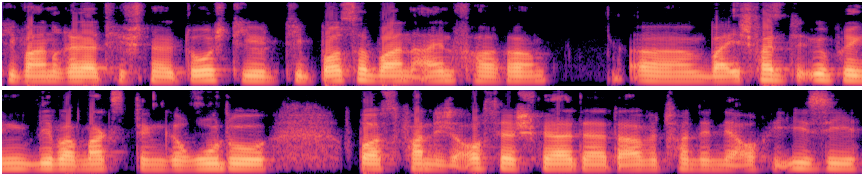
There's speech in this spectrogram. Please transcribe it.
die waren relativ schnell durch, die, die Bosse waren einfacher. Ähm, weil ich fand übrigens, lieber Max, den Gerudo-Boss fand ich auch sehr schwer, der David fand den ja auch easy.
